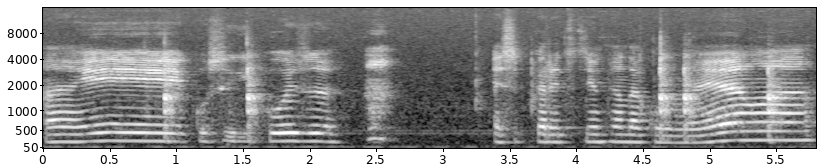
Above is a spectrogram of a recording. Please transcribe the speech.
Aê, consegui coisa. Essa picareta tinha que andar com ela.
